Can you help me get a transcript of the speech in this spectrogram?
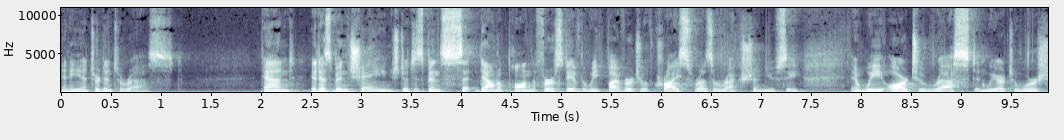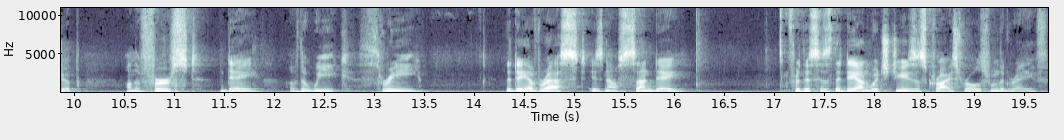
and he entered into rest. And it has been changed. It has been set down upon the first day of the week by virtue of Christ's resurrection, you see. And we are to rest and we are to worship on the first day of the week. Three, the day of rest is now Sunday, for this is the day on which Jesus Christ rose from the grave.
